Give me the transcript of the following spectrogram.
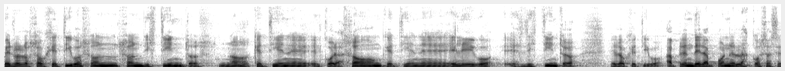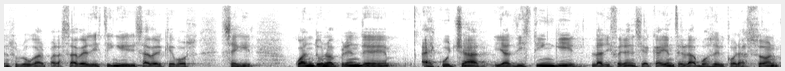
pero los objetivos son, son distintos, ¿no? Que tiene el corazón, que tiene el ego, es distinto el objetivo. Aprender a poner las cosas en su lugar para saber distinguir y saber qué voz seguir. Cuando uno aprende a escuchar y a distinguir la diferencia que hay entre la voz del corazón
